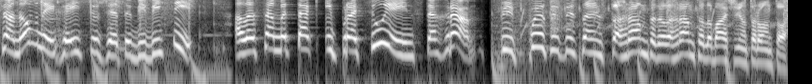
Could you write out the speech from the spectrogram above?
Шановний гей сюжету BBC. Але саме так і працює інстаграм. Підписуйтесь на інстаграм та телеграм телебачення Торонто.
